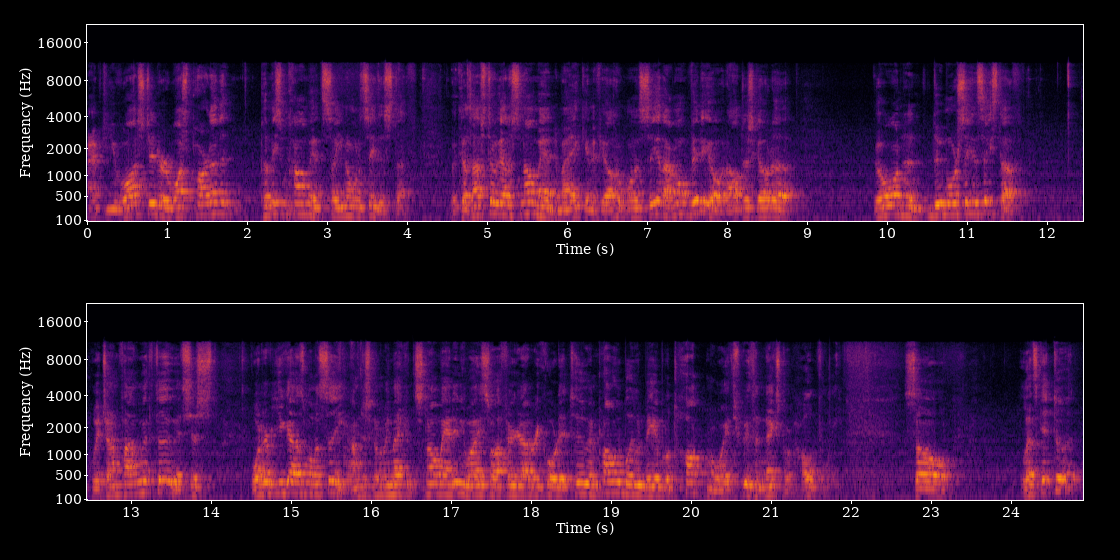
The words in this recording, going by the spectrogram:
after you've watched it or watched part of it, put me some comments so you don't want to see this stuff. Because I've still got a snowman to make, and if y'all don't want to see it, I won't video it. I'll just go to go on to do more CNC stuff which I'm fine with too. It's just whatever you guys want to see. I'm just going to be making the snowman anyway, so I figured I'd record it too and probably would be able to talk my way through the next one, hopefully. So, let's get to it.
